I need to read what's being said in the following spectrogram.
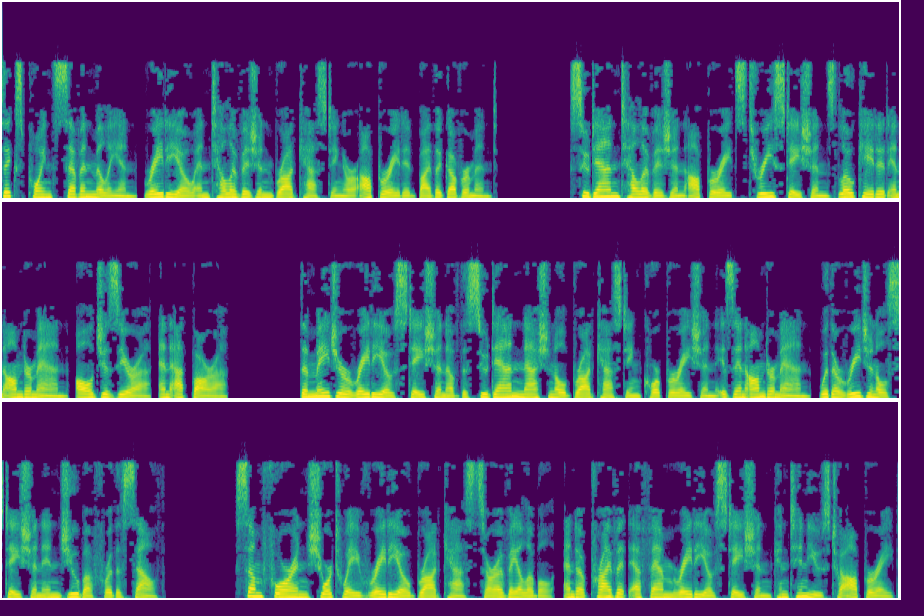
6.7 million, radio and television broadcasting are operated by the government. Sudan Television operates three stations located in Omdurman, Al Jazirah, and Atbara. The major radio station of the Sudan National Broadcasting Corporation is in Omdurman, with a regional station in Juba for the south. Some foreign shortwave radio broadcasts are available, and a private FM radio station continues to operate.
